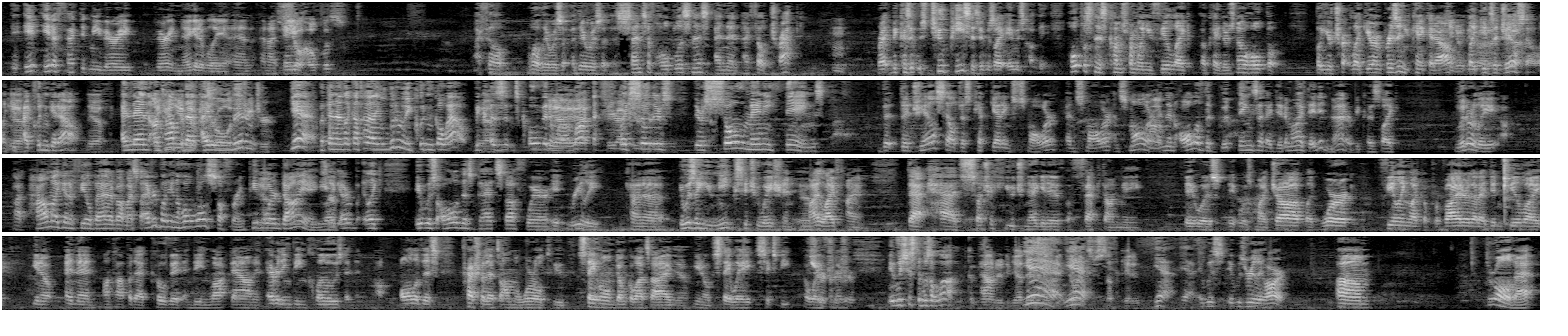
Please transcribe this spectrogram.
it, it affected me very, very negatively. And and I think feel hopeless? I felt well. There was a, there was a sense of hopelessness, and then I felt trapped. Right? Because it was two pieces. It was like it was hopelessness comes from when you feel like okay, there's no hope, but but you're like you're in prison, you can't get out. Can't like it's a jail Yeah. cell. Like you, Yeah. I couldn't get out. Yeah. And then on Like, top of that, I control of your literally yeah. But then I like tell you, I literally couldn't go out because it's COVID and we're on yeah. lockdown. So Like so, there's there's so many things. The, the jail cell just kept getting smaller and smaller and smaller, Huh. and then all of the good things that I did in my life they didn't matter because like literally I, how am I going to feel bad about myself? Everybody in the whole world's suffering. People Yeah. are dying. Sure. Like everybody, like it was all of this bad stuff where it really kind of it was a unique situation Yeah. in my lifetime that had such a huge negative effect on me. It was it was my job, like work, feeling like a provider that I didn't feel like, you know, and then on top of that, COVID and being locked down and everything being closed, and all of this pressure that's on the world to stay home, don't go outside, Yeah. you know, stay away six feet away Sure, from sure, everything. sure. It was just it was a lot. Compounded together. Yeah, yeah. like suffocated. Yeah, yeah. It was it was really hard. Um, through all of that,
